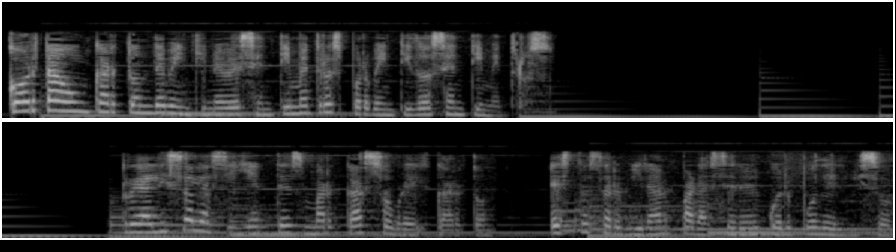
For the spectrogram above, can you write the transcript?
Corta un cartón de 29 centímetros por 22 centímetros. Realiza las siguientes marcas sobre el cartón. Estas servirán para hacer el cuerpo del visor.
